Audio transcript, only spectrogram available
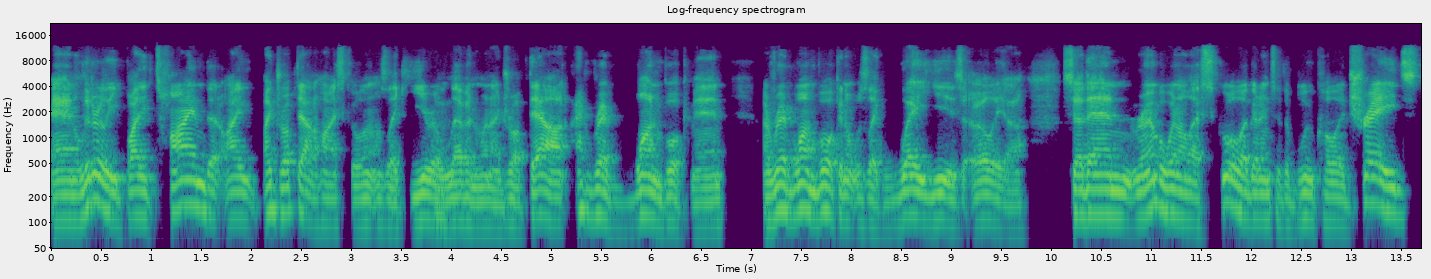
And literally by the time that I I dropped out of high school and it was like year mm. 11 when I dropped out, I'd read one book, man. I read one book and it was like way years earlier. So then remember when I left school, I got into the blue collar trades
